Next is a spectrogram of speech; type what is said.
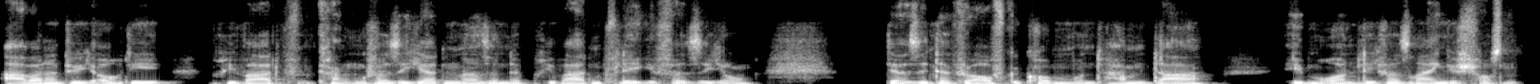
aber natürlich auch die Privatkrankenversicherten, also in der privaten Pflegeversicherung, da sind dafür aufgekommen und haben da eben ordentlich was reingeschossen.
